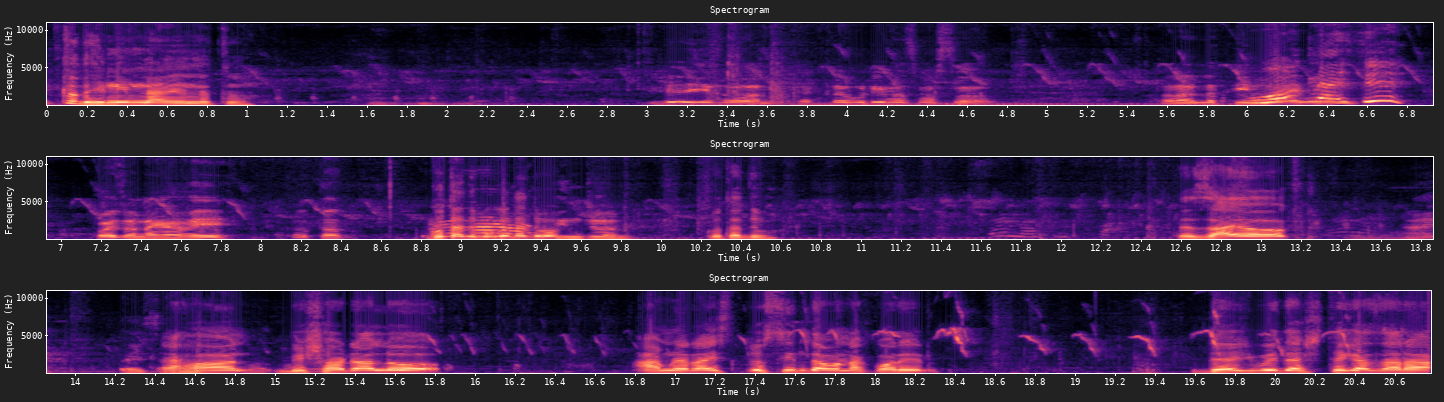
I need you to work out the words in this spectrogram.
একটু দেই নিম না নিম। কয়জন খাবে দেবো দেবো। তিনজন। কোথা দেবো। তো যাই হোক এখন বিষয়টা হলো আপনারা একটু চিন্তা ভাবনা করেন। দেশ বিদেশ থেকে যারা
